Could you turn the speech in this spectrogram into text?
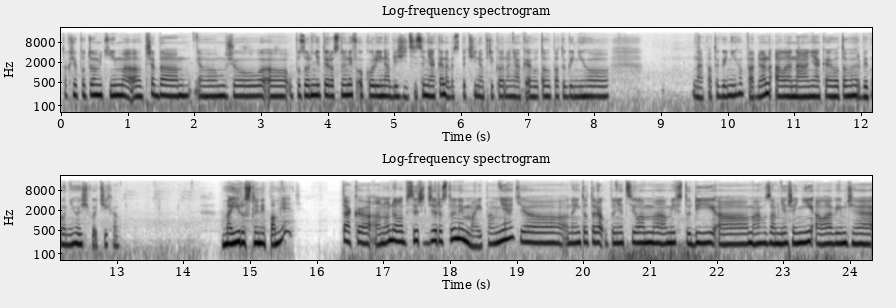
Takže potom tím třeba můžou upozornit ty rostliny v okolí na blížící se nějaké nebezpečí, například na nějakého toho patogenního ne patogenního, pardon, ale na nějakého toho herbivorního živočicha. Mají rostliny paměť? Tak eh, ano, dalo by se říct, že rostliny mají paměť. Eh, není to teda úplně cílem eh, mých studií a mého zaměření, ale vím, že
